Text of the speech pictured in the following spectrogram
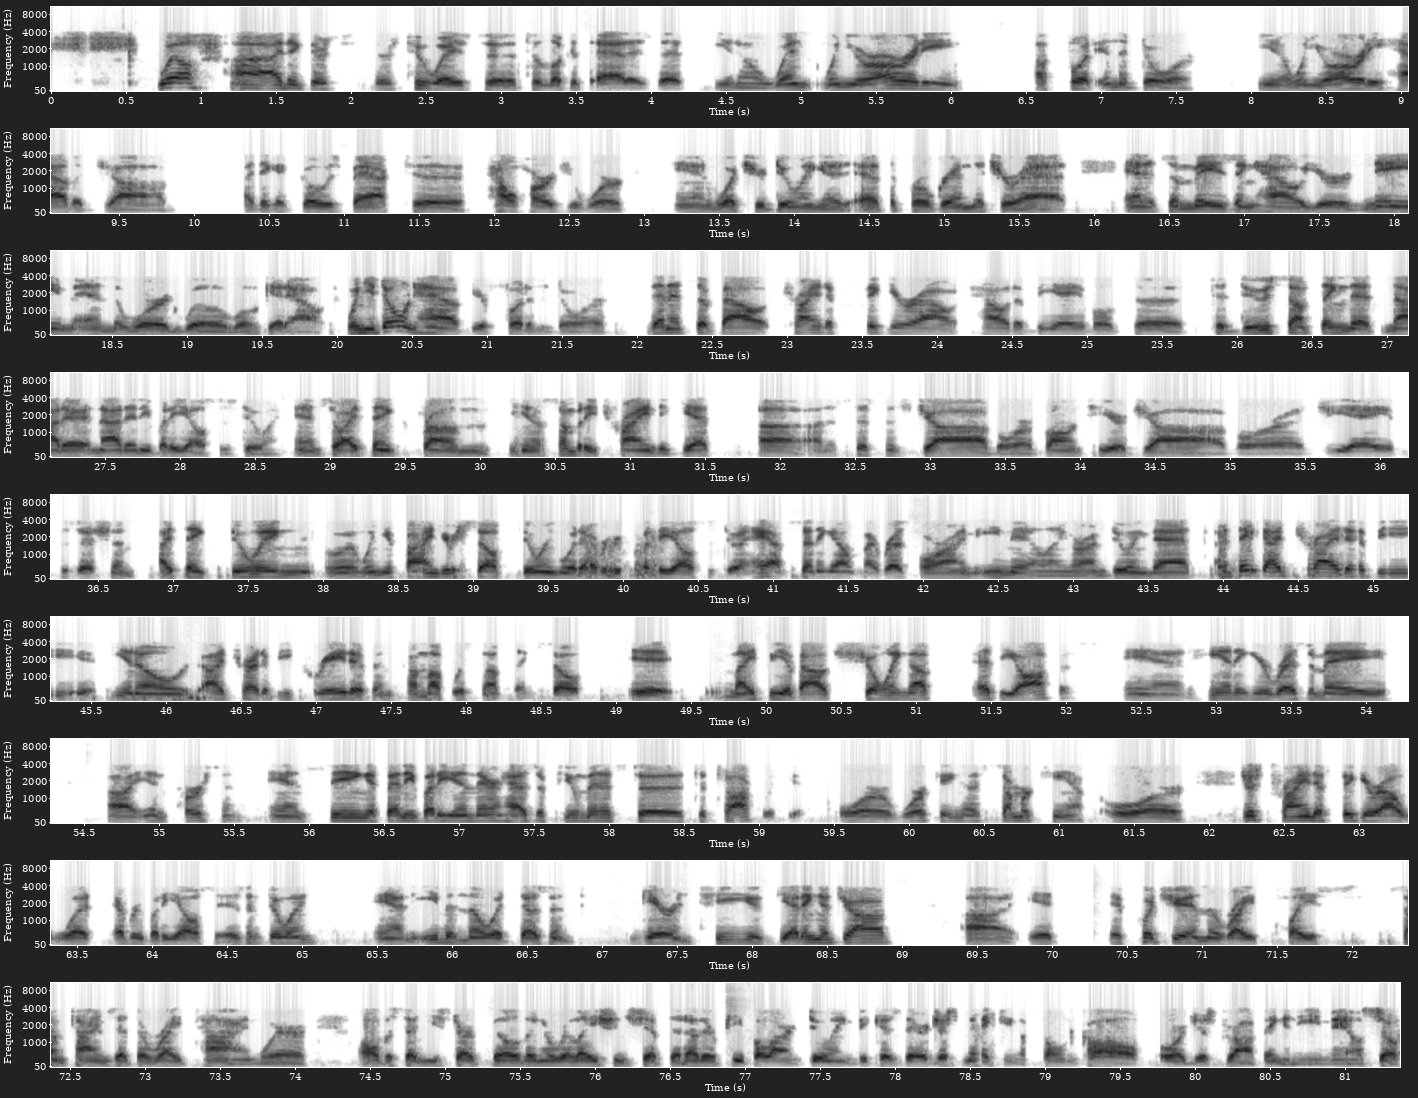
Well, uh, I think there's there's two ways to to look at that. Is that you know when when you're already a foot in the door, you know when you already have a job, I think it goes back to how hard you work and what you're doing at, at the program that you're at. And it's amazing how your name and the word will will get out. When you don't have your foot in the door, then it's about trying to figure out how to be able to to do something that not not anybody else is doing. And so I think from you know somebody trying to get uh, an assistant's job or a volunteer job or a GA position. I think doing when you find yourself doing what everybody else is doing. Hey, I'm sending out my resume, or I'm emailing, or I'm doing that. I think I'd try to be, you know, I'd try to be creative and come up with something. So it might be about showing up at the office and handing your resume uh, in person and seeing if anybody in there has a few minutes to, to talk with you or working a summer camp or just trying to figure out what everybody else isn't doing. And even though it doesn't guarantee you getting a job, uh, it, it puts you in the right place sometimes at the right time where all of a sudden you start building a relationship that other people aren't doing because they're just making a phone call or just dropping an email. So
